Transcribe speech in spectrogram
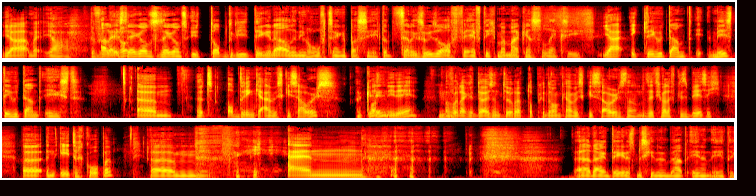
Ja, maar ja, Allee, zeg ons, zeg ons uw top drie dingen die al in uw hoofd zijn gepasseerd. Dat zijn er sowieso al 50, maar maak een selectie. ja ik, Degoutant, meest degoutant eerst. ehm, het opdrinken aan whisky sours Oké. was een idee. Maar voordat je 1000 euro hebt opgedronken aan whisky sours, dan zit je wel even bezig. Eh, een eter kopen. Ehm, en Ja, daarentegen is misschien inderdaad één en eter.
